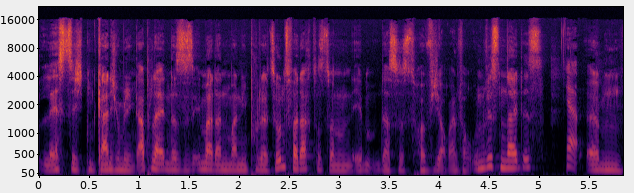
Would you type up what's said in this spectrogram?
lässt sich gar nicht unbedingt ableiten, dass es immer dann Manipulationsverdacht ist, sondern eben, dass es häufig auch einfach Unwissenheit ist. Ja. Ähm,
